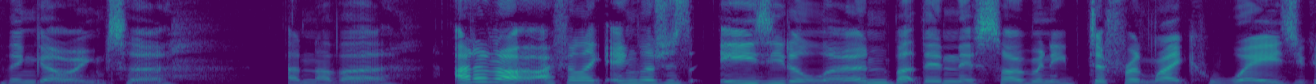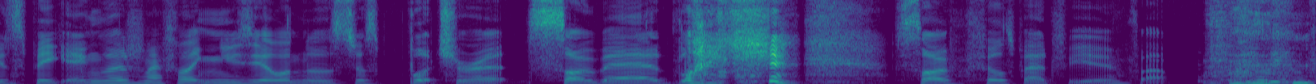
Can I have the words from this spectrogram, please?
than going to another I don't know. I feel like English is easy to learn, but then there's so many different like ways you can speak English, and I feel like New Zealanders just butcher it so bad. Like, so feels bad for you, but.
